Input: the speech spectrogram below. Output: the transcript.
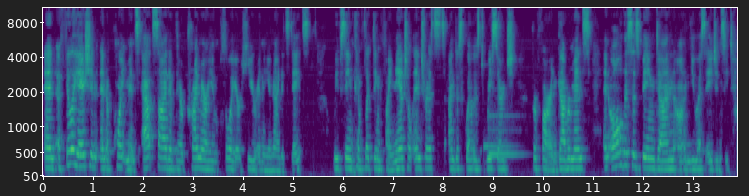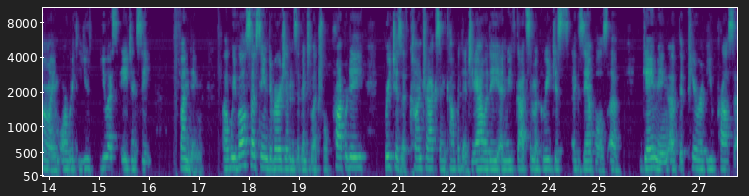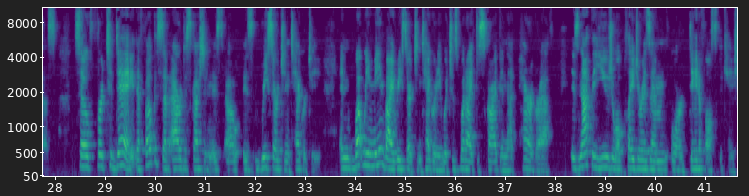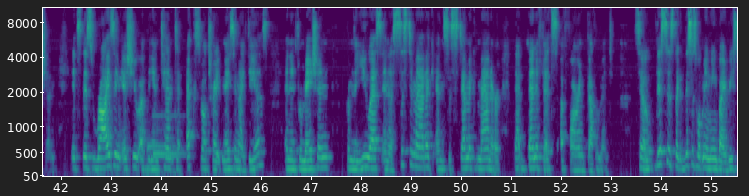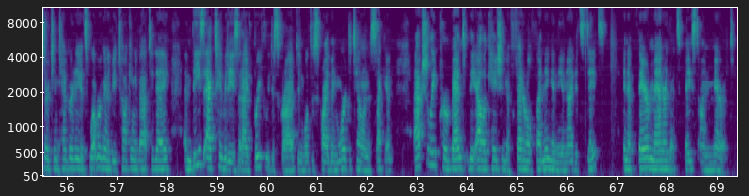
and affiliation and appointments outside of their primary employer here in the United States. We've seen conflicting financial interests, undisclosed research for foreign governments, and all this is being done on US agency time or with U US agency funding. Uh, we've also seen diversions of intellectual property, breaches of contracts and confidentiality, and we've got some egregious examples of gaming of the peer review process. So for today, the focus of our discussion is, uh, is research integrity. And what we mean by research integrity, which is what I described in that paragraph, is not the usual plagiarism or data falsification. It's this rising issue of the intent to exfiltrate nascent ideas and information from the US in a systematic and systemic manner that benefits a foreign government. So this is, the, this is what we mean by research integrity. It's what we're going to be talking about today. And these activities that I've briefly described and will describe in more detail in a second, actually prevent the allocation of federal funding in the United States in a fair manner that's based on merit.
